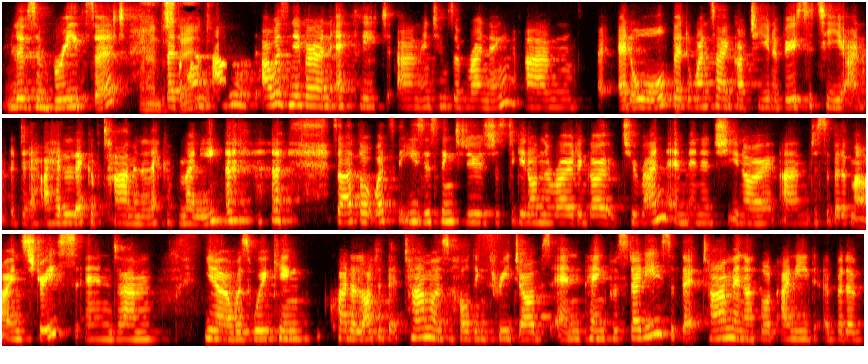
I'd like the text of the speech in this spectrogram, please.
lives and breathes it. I understand. But um, I, was, I, was, never an athlete um, in terms of running um, at all. But once I got to university, I, I, had a lack of time and a lack of money. so I thought, what's the easiest thing to do is just to get on the road and go to run and manage, you know, um, just a bit of my own stress. And, um, you know, I was working quite a lot at that time. I was holding three jobs and paying for studies at that time. And I thought I need a bit of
